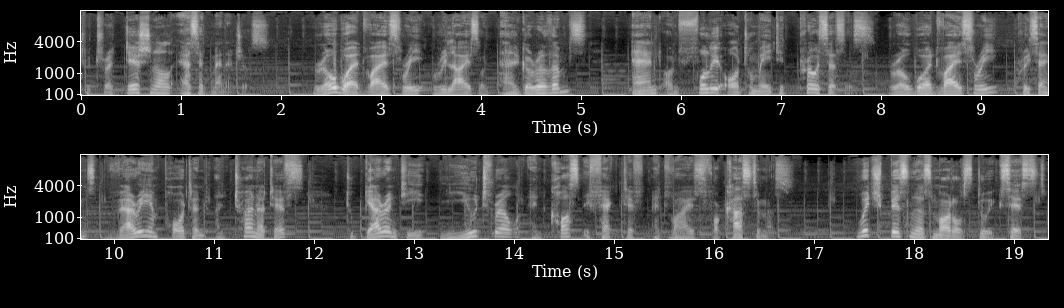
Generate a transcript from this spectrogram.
to traditional asset managers. Robo-advisory relies on algorithms and on fully automated processes. Robo-advisory presents very important alternatives to guarantee neutral and cost-effective advice for customers. Which business models do exist?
